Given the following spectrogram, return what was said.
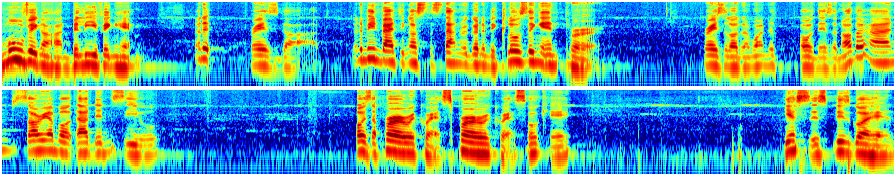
moving on, believing Him. Gonna, Praise God. Going to be inviting us to stand. We're going to be closing in prayer. Praise the Lord. I wanted, oh, there's another hand. Sorry about that. Didn't see you. Oh, it's a prayer request. Prayer request. Okay. Yes please go ahead.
